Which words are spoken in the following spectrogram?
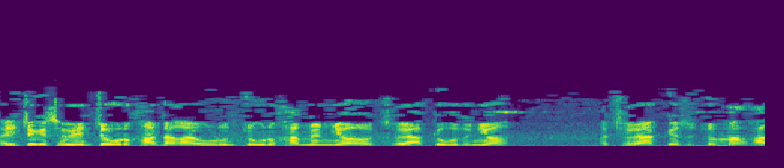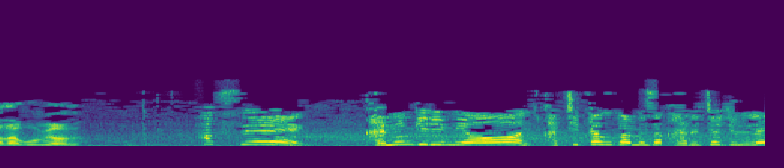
아, 이쪽에서 왼쪽으로 가다가 오른쪽으로 가면요. 저희 학교거든요. 아, 저희 학교에서 좀만 가다 보면. 학생, 가는 길이면 같이 타고 가면서 가르쳐 줄래?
